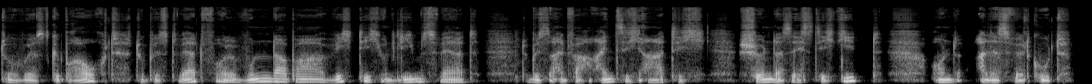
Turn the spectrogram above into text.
du wirst gebraucht, du bist wertvoll, wunderbar, wichtig und liebenswert. Du bist einfach einzigartig. Schön, dass es dich gibt und alles wird gut.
